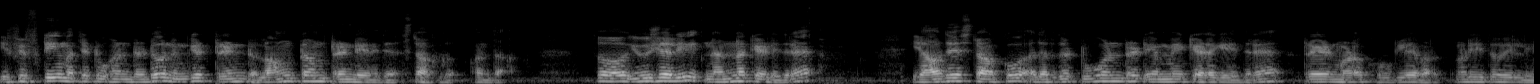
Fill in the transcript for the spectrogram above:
ಈ ಫಿಫ್ಟಿ ಮತ್ತು ಟೂ ಹಂಡ್ರೆಡು ನಿಮಗೆ ಟ್ರೆಂಡ್ ಲಾಂಗ್ ಟರ್ಮ್ ಟ್ರೆಂಡ್ ಏನಿದೆ ಸ್ಟಾಕ್ದು ಅಂತ. ಸೊ ಯೂಶ್ವಲಿ ನನ್ನ ಕೇಳಿದರೆ ಯಾವುದೇ ಸ್ಟಾಕು ಅದರದ್ದು ಟೂ ಹಂಡ್ರೆಡ್ ಎಂ ಎ ಕೆಳಗೆ ಇದ್ದರೆ ಟ್ರೇಡ್ ಮಾಡೋಕ್ಕೆ ಹೋಗಲೇಬಾರ್ದು ನೋಡಿ ಇದು ಇಲ್ಲಿ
